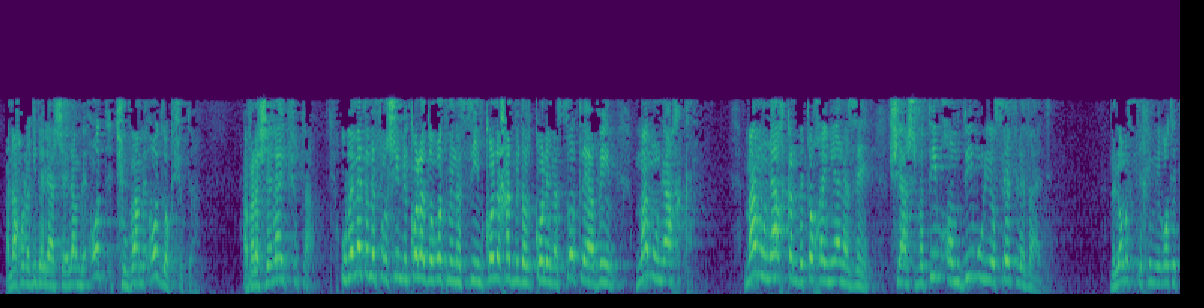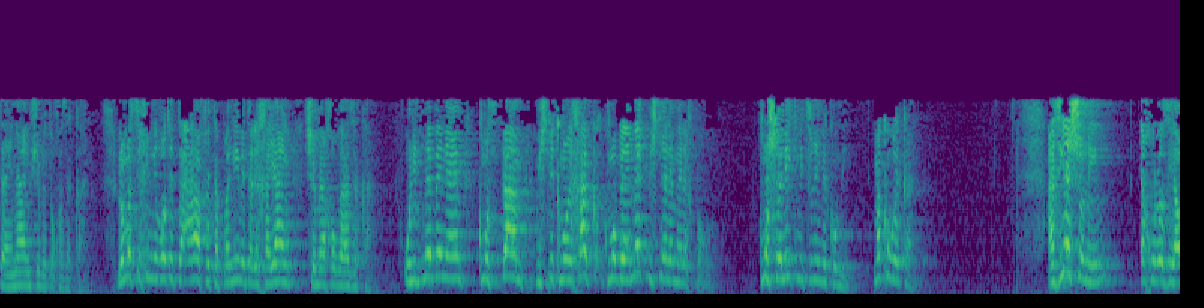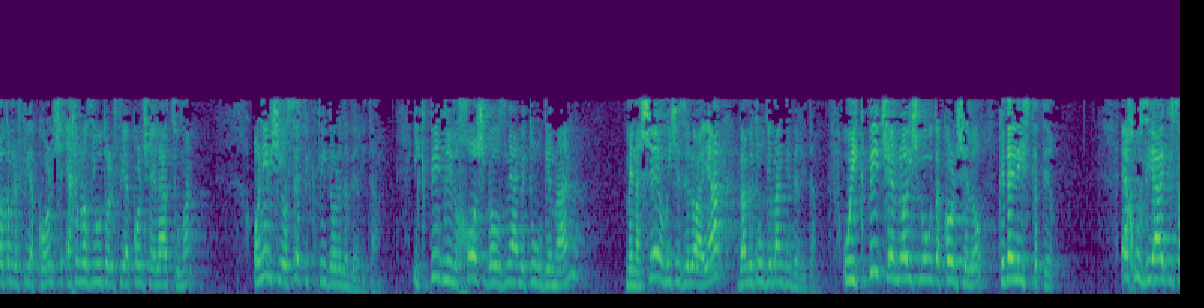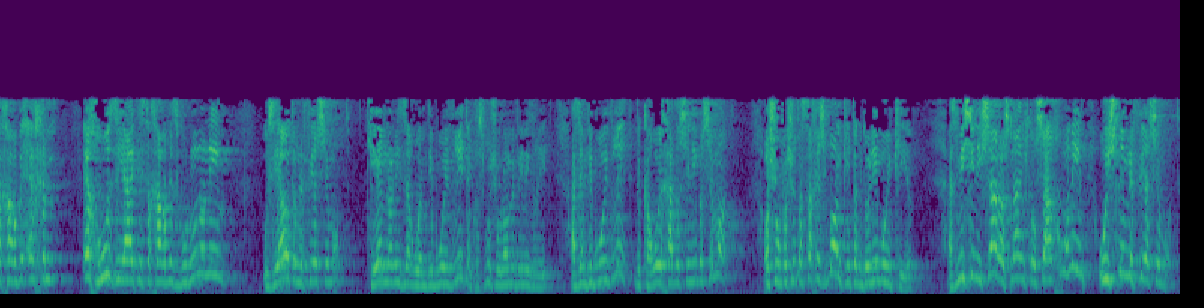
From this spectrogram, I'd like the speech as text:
אנחנו נגיד עליה שאלה מאוד, תשובה מאוד לא פשוטה, אבל השאלה היא פשוטה. ובאמת המפרשים בכל הדורות מנסים, כל אחד בדרכו לנסות להבין מה מונח כאן. מה מונח כאן בתוך העניין הזה, שהשבטים עומדים מול יוסף לבד, ולא מצליחים לראות את העיניים שבתוך הזקן. לא מצליחים לראות את האף, את הפנים, את הלחיים שמאחורי הזקן. הוא נדמה ביניהם כמו סתם, משנה, כמו אחד, כמו באמת משנה למלך פרעה. כמו שליט מצרי מקומי. מה קורה כאן? אז יש שונים, איך הוא לא זיהה אותם לפי הקול, איך הם לא זיהו אותו לפי הקול, שאלה עצומה. עונים שיוסף הקפיד לא לדבר איתם. הקפיד ללחוש באוזני המתורגמן, מנשה או מי שזה לא היה, והמתורגמן דיבר איתם. הוא הקפיד שהם לא ישמעו את הקול שלו כדי להסתתר. איך הוא זיהה את יששכר, ואיך הם, איך הוא זיהה את יששכר וזבולון עונים? הוא זיהה אותם לפי השמות. כי הם לא נזהרו, הם דיברו עברית, הם חשבו שהוא לא מבין עברית, אז הם דיברו עברית וקראו אחד לשני בשמות. או שהוא פשוט עשה חשבון, כי את הגדולים הוא הכיר. אז מי שנשאר, השניים, שלושה האחרונים, הוא השלים לפי השמות.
